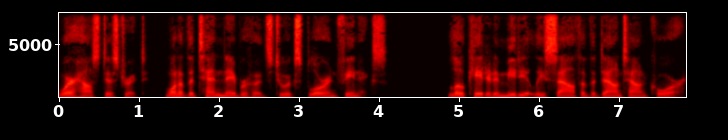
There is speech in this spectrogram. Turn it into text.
Warehouse District, one of the 10 neighborhoods to explore in Phoenix. Located immediately south of the downtown core,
